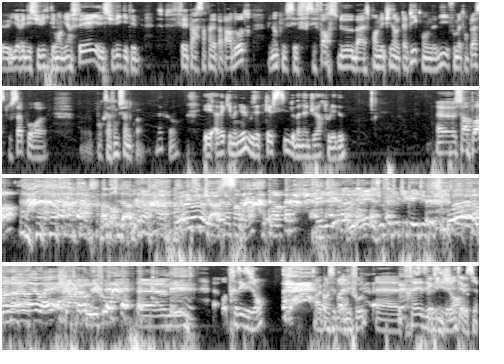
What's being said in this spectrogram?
euh, il y avait des suivis qui étaient moins bien faits, il y a des suivis qui étaient faits par certains mais pas par d'autres. Et donc c'est force de bah, se prendre les pieds dans le tapis qu'on a dit il faut mettre en place tout ça pour pour que ça fonctionne quoi. D'accord. Et avec Emmanuel, vous êtes quel style de manager tous les deux? Euh, sympa, abordable, ouais, efficace, sympa. Ouais. je vous fais toutes les qualités tout de suite. Ouais, ouais, ouais, ouais, ouais. Je garde pas comme défaut. Euh, très exigeant. On va commencer par les défauts. Euh, très exigeant. aussi.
